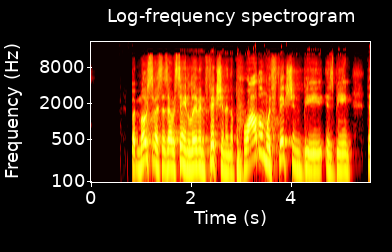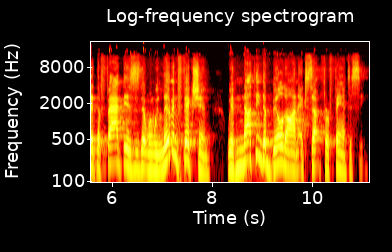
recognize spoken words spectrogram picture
But most of us, as I was saying, live in fiction. And the problem with fiction be, is being that the fact is, is that when we live in fiction, we have nothing to build on except for fantasy.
